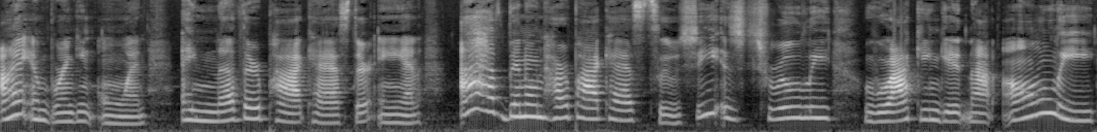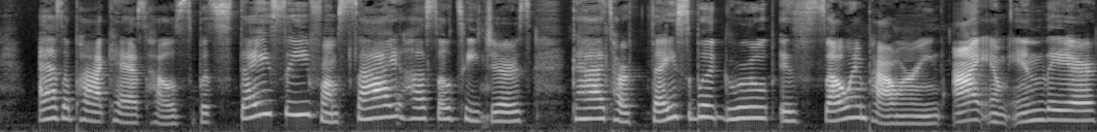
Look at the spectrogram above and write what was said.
I am bringing on another podcaster, and I have been on her podcast too. She is truly rocking it not only as a podcast host, but Stacy from Side Hustle Teachers. Guys, her Facebook group is so empowering. I am in there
